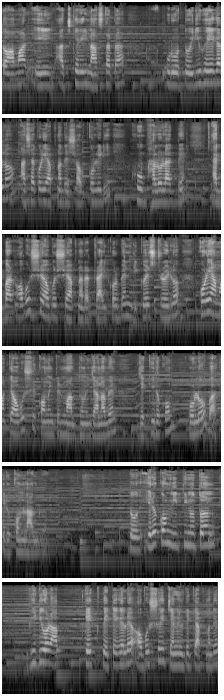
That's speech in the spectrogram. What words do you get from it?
তো আমার এই আজকের এই নাস্তাটা পুরো তৈরি হয়ে গেল। আশা করি আপনাদের সকলেরই খুব ভালো লাগবে। একবার অবশ্যই অবশ্যই আপনারা ট্রাই করবেন রিকোয়েস্ট রইল। করে আমাকে অবশ্যই কমেন্টের মাধ্যমে জানাবেন যে কীরকম হলো বা কীরকম লাগল। তো এরকম নীতি নতুন ভিডিওর আপডেট পেতে গেলে অবশ্যই চ্যানেলটিকে আপনাদের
